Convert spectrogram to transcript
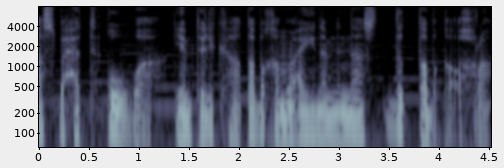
أصبحت قوة. يمتلكها طبقة معينة من الناس ضد طبقة أخرى.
